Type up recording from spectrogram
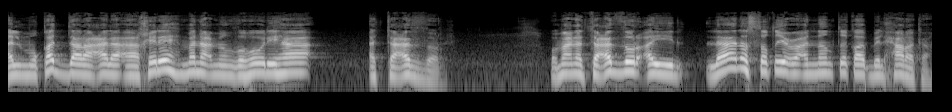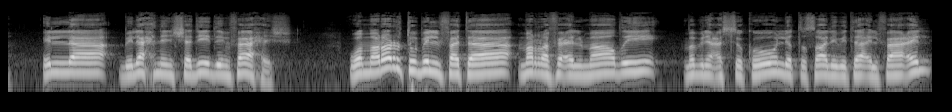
المقدرة على آخره منع من ظهورها التعذر. ومعنى التعذر أي لا نستطيع أن ننطق بالحركة إلا بلحن شديد فاحش. ومررت بالفتى مر فعل ماضي مبني على السكون لاتصال بتاء الفاعل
